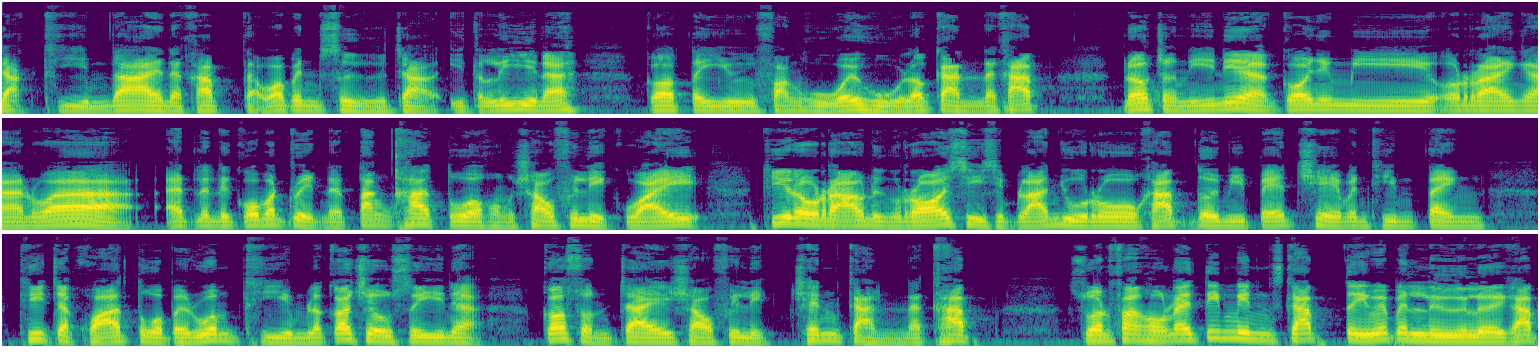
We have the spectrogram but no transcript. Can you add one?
จากทีมได้นะครับ แต่ว่าเป็นสื่อจากอิตาลีนะ ก็ตีฟังหูไว้หูแล้วกันนะครับ นอกจากนี้เนี่ยก็ยังมีรายงานว่าแอตเลติโกมาดริดเนี่ยตั้งค่าตัวของชาวฟิลิกไว้ที่ราวๆ 140 ล้านยูโรครับ โดยมีเปเชเป็นทีมเต็งที่จะคว้าตัวไปร่วมทีม แล้วก็เชลซีเนี่ยก็สนใจชาวฟิลิกเช่นกันนะครับ ส่วนฝั่งของไนตี้มินส์ครับ ตีไว้เป็นลือเลยครับ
